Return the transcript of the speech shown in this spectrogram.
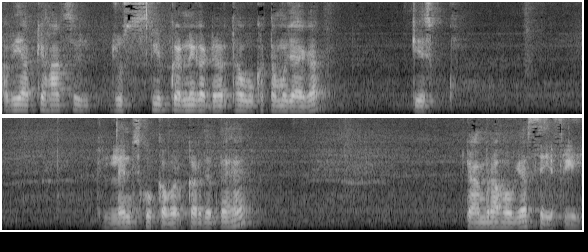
अभी आपके हाथ से जो स्लिप करने का डर था, वो ख़त्म हो जाएगा। केस लेंस को कवर कर देते हैं। कैमरा हो गया सेफली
